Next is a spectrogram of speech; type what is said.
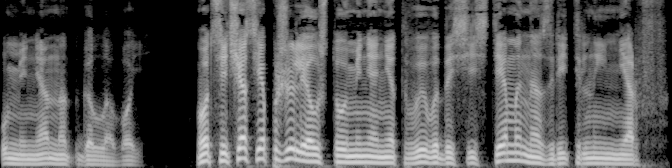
у меня над головой. Вот сейчас я пожалел, что у меня нет вывода системы на зрительный нерв.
